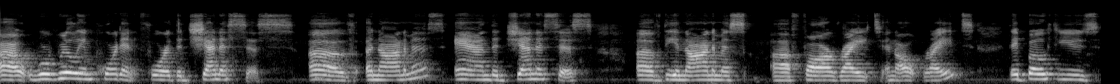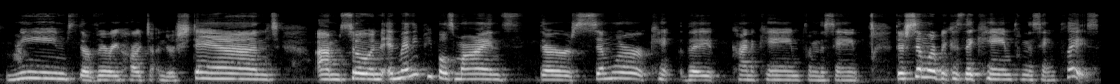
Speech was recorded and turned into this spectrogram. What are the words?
uh, were really important for the genesis of anonymous and the genesis of the anonymous uh, far right and alt right They both use memes. They're very hard to understand. Um, so in, in many people's minds, they're similar. They kind of came from the same, they're similar because they came from the same place.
